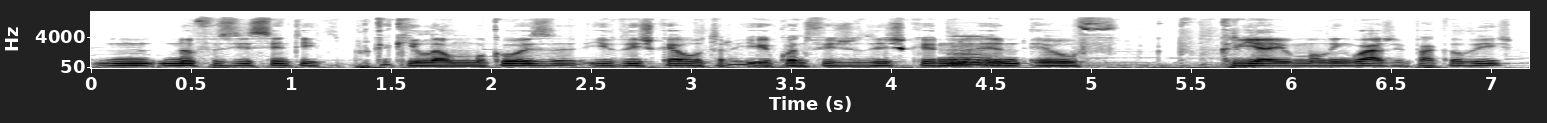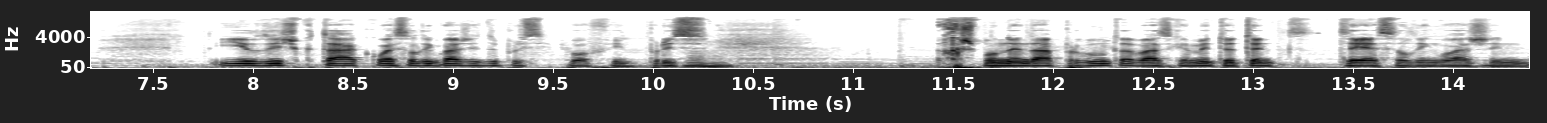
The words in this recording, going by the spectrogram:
não fazia sentido, porque aquilo é uma coisa e o disco é outra. E eu, quando fiz o disco, eu, hum. eu, eu criei uma linguagem para aquele disco e o disco está com essa linguagem do princípio ao fim. Por isso, uhum. respondendo à pergunta, basicamente eu tento ter essa linguagem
